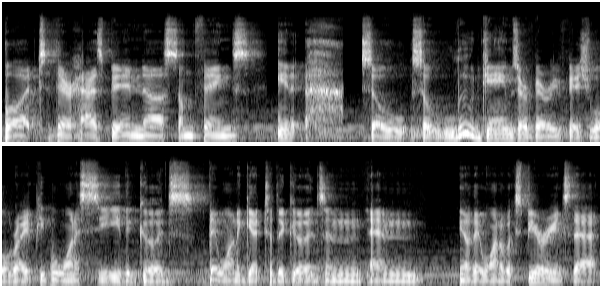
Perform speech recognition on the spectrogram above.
But there has been uh, some things in. So so lewd games are very visual, right? People want to see the goods. They want to get to the goods and and you know they want to experience that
